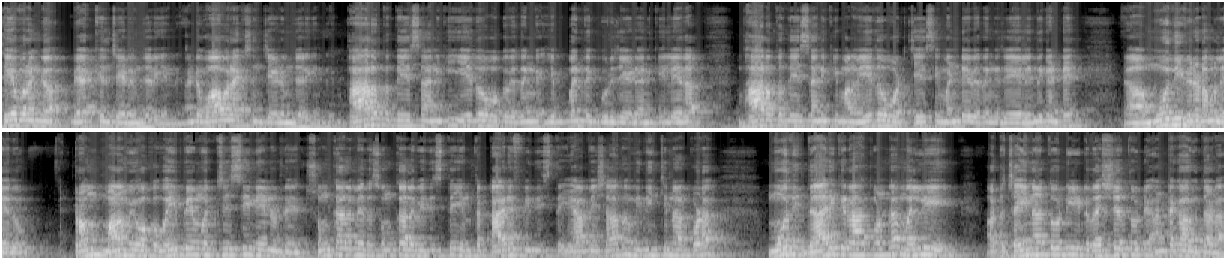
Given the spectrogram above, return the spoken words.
తీవ్రంగా వ్యాఖ్యలు చేయడం జరిగింది. అంటే ఓవర్ యాక్షన్ చేయడం జరిగింది. భారతదేశానికి ఏదో ఒక విధంగా ఇబ్బందికి గురి చేయడానికి లేదా భారతదేశానికి మనం ఏదో ఒకటి చేసి మండే విధంగా చేయాలి. ఎందుకంటే మోదీ వినడం లేదు. ట్రంప్ మనం ఒక వైపు ఏమొచ్చేసి నేను సుంకాల మీద సుంకాలు విధిస్తే ఇంత టారిఫ్ విధిస్తే యాభై శాతం విధించినా కూడా మోదీ దారికి రాకుండా మళ్ళీ అటు చైనాతోటి ఇటు రష్యా తోటి అంటగాగుతాడా?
